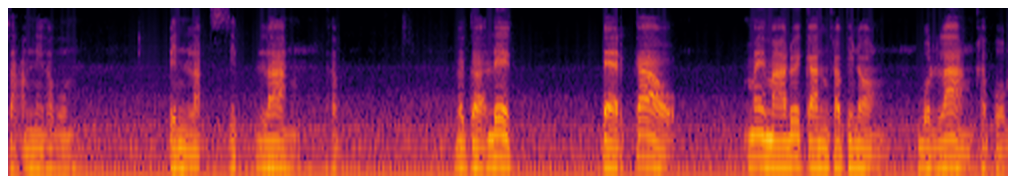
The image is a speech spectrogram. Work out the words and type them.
สามนี่ครับผม เป็นหลักสิบล่างครับ แล้วก็เลขแปดเก้าไม่มาด้วยกันครับพี่น้อง บนล่างครับผม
